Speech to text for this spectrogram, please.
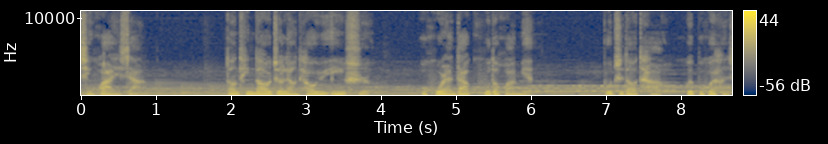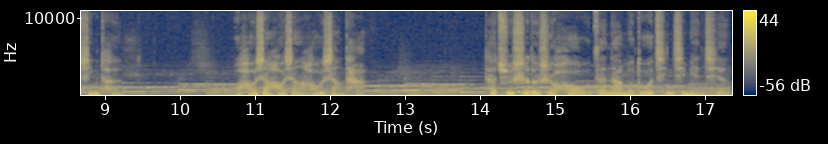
请画一下。当听到这两条语音时，我忽然大哭的画面，不知道他会不会很心疼。我好想好想好想他。他去世的时候，在那么多亲戚面前，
